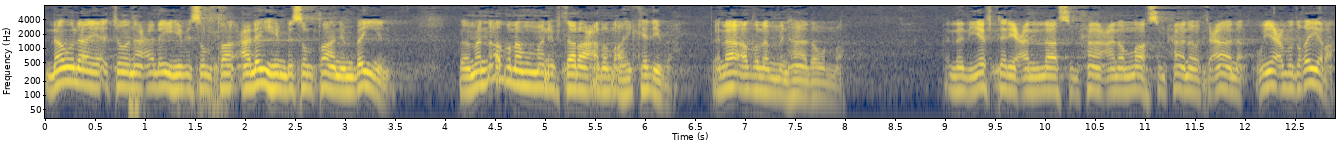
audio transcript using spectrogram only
لولا يأتون عليه بسلطان عليهم بسلطان بين فمن أظلم من افترى على الله كذبا فلا أظلم من هذا والله. الذي يفتري على الله سبحانه على الله سبحانه وتعالى ويعبد غيره.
